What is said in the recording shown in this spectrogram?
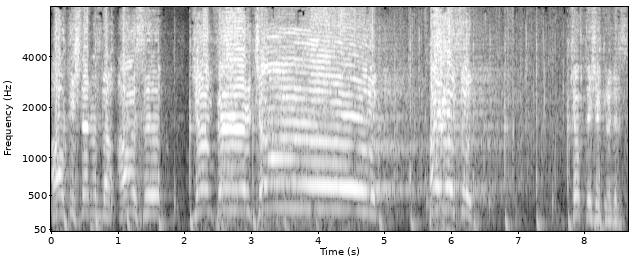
alkışlarınızla ağası Canfer Çağın. Hayırlı olsun. Çok teşekkür ederiz.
